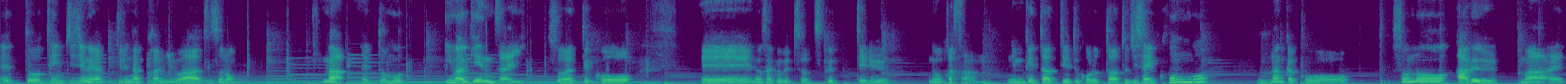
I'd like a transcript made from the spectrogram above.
えっと、天地人がやってる中にはそのまあえっとも今現在そうやってこう、えー、農作物を作ってる農家さんに向けたっていうところとあと実際に今後うん。なんかこうそのある、まあえっ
